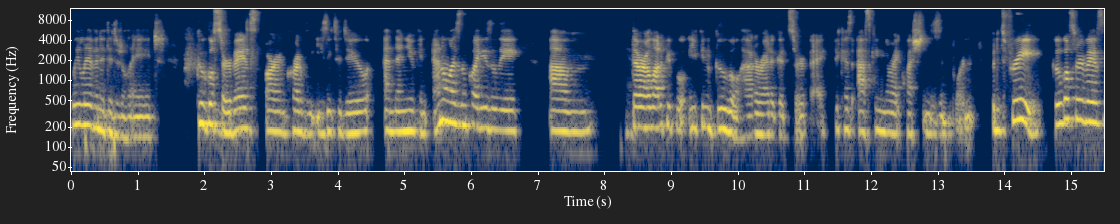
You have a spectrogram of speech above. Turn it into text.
We live in a digital age. Google surveys are incredibly easy to do, and then you can analyze them quite easily. Um, There are a lot of people, you can Google how to write a good survey because asking the right questions is important, but it's free. Google surveys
